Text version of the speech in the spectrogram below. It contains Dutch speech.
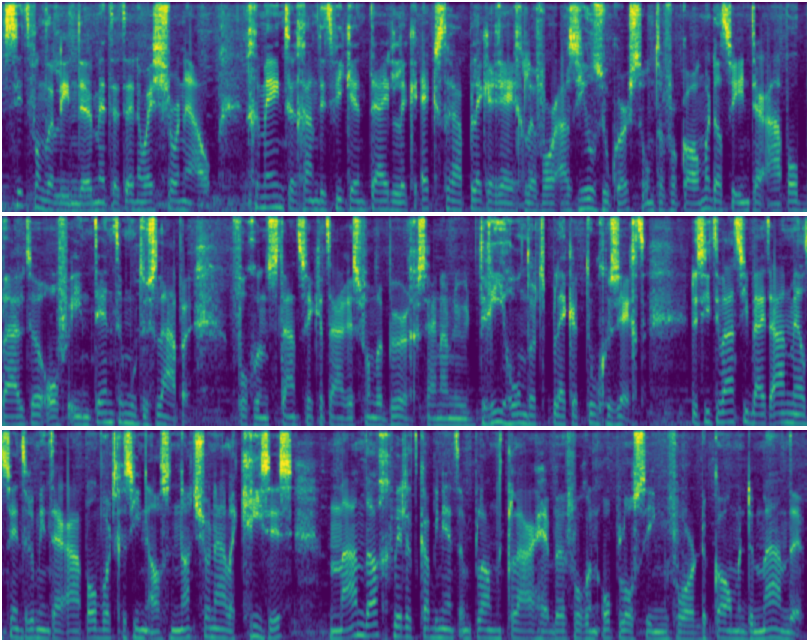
Zit van der Linde met het NOS-journaal. Gemeenten gaan dit weekend tijdelijk extra plekken regelen voor asielzoekers... om te voorkomen dat ze in Ter Apel buiten of in tenten moeten slapen. Volgens staatssecretaris Van der Burg zijn er nu 300 plekken toegezegd. De situatie bij het aanmeldcentrum in Ter Apel wordt gezien als nationale crisis. Maandag wil het kabinet een plan klaar hebben voor een oplossing voor de komende maanden.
